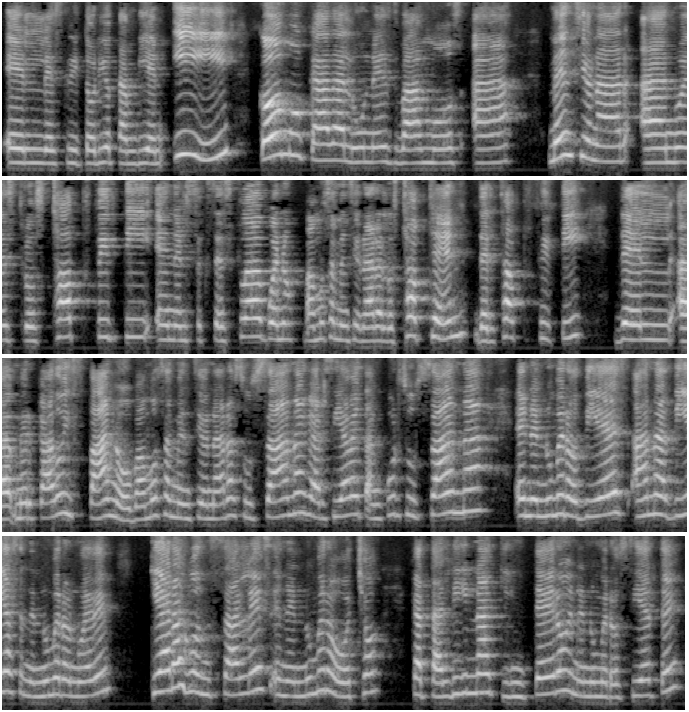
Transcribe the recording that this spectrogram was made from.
el escritorio también. Y como cada lunes vamos a mencionar a nuestros top 50 en el Success Club. Bueno, vamos a mencionar a los top 10 del top 50 del ah, mercado hispano. Vamos a mencionar a Susana García Betancourt, Susana en el número 10, Ana Díaz en el número 9, Kiara González en el número 8, Catalina Quintero en el número 7,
